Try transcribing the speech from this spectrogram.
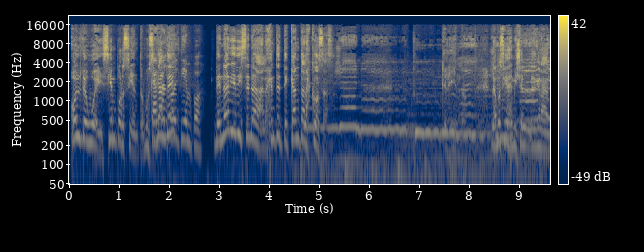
all the way, 100%. Musical Cantan todo el de, tiempo. De nadie dice nada, la gente te canta las cosas. Qué lindo. La música es de Michel Legrand.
